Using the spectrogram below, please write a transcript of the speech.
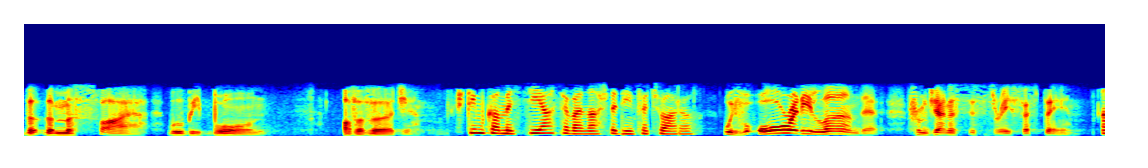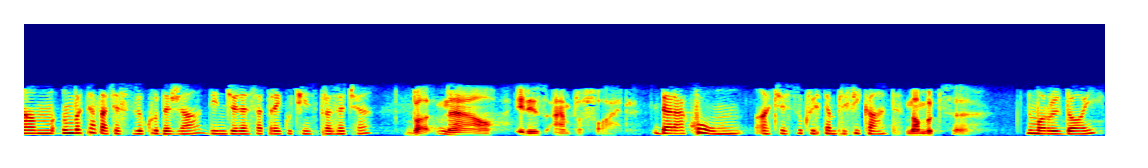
that the Messiah will be born of a virgin. Știm că Mesia se va naște din fecioară. We've already learned it from Genesis 3:15. Am învățat acest lucru deja din Genesa 3 cu 15, But now it is amplified. dar acum acest lucru este amplificat. Number 2, Numărul 2.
